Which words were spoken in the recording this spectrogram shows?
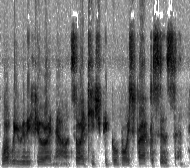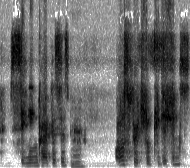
what we really feel right now? And so I teach people voice practices and singing practices. Mm. All spiritual traditions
